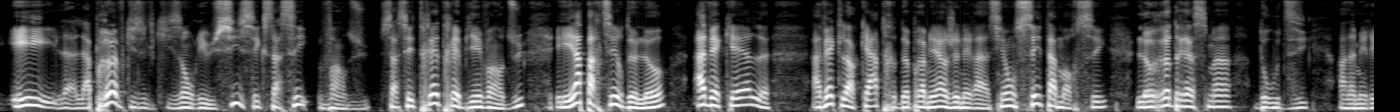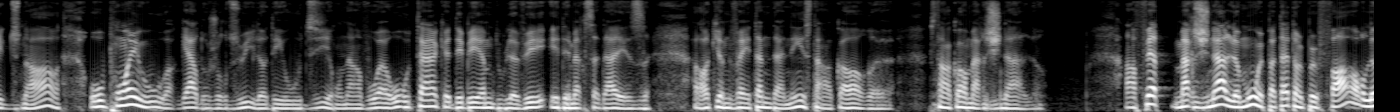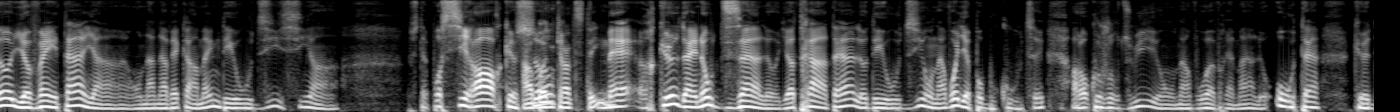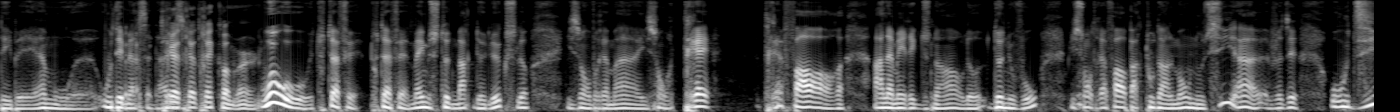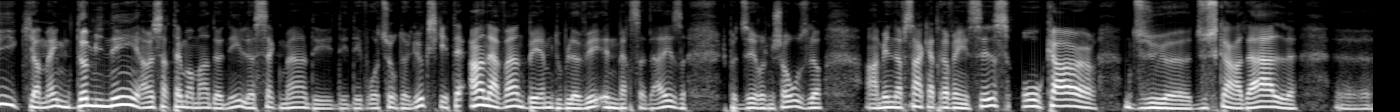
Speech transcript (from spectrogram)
Et la, la preuve qu'ils ont réussi, c'est que ça s'est vendu. Ça s'est très, très bien vendu. Et à partir de là, avec elle, avec leur 4 de première génération, s'est amorcé le redressement d'Audi en Amérique du Nord, au point où, regarde aujourd'hui, des Audi, on en voit autant que des BMW et des Mercedes. Alors qu'il y a une vingtaine d'années, c'était encore, euh, encore marginal. En fait, marginal, le mot est peut-être un peu fort. Il y a 20 ans, on en avait quand même des Audi ici. En... C'était pas si rare que ça. En bonne quantité. Mais recule d'un autre 10 ans, là. il y a 30 ans, là, des Audi, on n'en voyait pas beaucoup. Alors qu'aujourd'hui, on en voit vraiment là, autant que des BM ou, euh, ou des Mercedes. Très, très, très commun. Oui, oui, oui, tout à fait, tout à fait. Même si c'est une marque de luxe, là, ils ont vraiment, ils sont très, très forts en Amérique du Nord, là, de nouveau. Puis ils sont très forts partout dans le monde aussi. hein. Je veux dire, Audi qui a même dominé à un certain moment donné le segment des, des- voitures de luxe, qui était en avant de BMW et de Mercedes. Je peux te dire une chose, là, en 1986, au cœur du, euh, du scandale euh,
